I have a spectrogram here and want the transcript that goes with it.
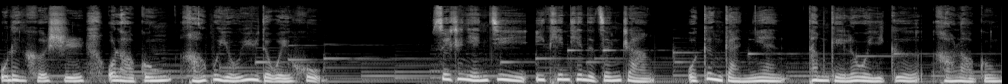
无论何时，我老公毫不犹豫的维护。随着年纪一天天的增长，我更感念他们给了我一个好老公，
